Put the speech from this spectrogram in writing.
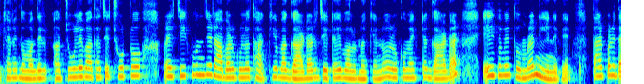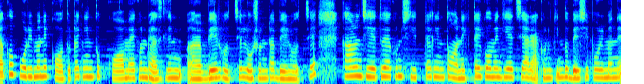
এখানে তোমাদের চুলে বাঁধা যে ছোট মানে চিকুন যে রাবারগুলো থাকে বা গার্ডার যেটাই বলো না কেন, এরকম একটা গার্ডার এইভাবে তোমরা নিয়ে নেবে। তারপরে দেখো, পরিমাণে কতটা কিন্তু কম এখন ভ্যাসলিন বের হচ্ছে লোশনটা বের হচ্ছে। কারণ যেহেতু এখন শীতটা কিন্তু অনেকটাই কমে গিয়েছে, আর এখন কিন্তু বেশি পরিমাণে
